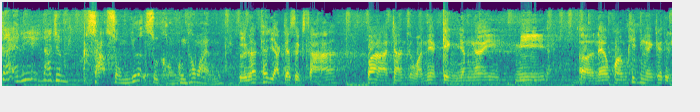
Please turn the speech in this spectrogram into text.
ผู้ชายอันนี้น่าจะสะสมเยอะสุดของคุณทวัน หรือถ้าอยากจะศึกษาว่าอาจารย์ถวันเนี่ยเก่งยังไงมีเอ่อแนวความคิดยังไงแกถึง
